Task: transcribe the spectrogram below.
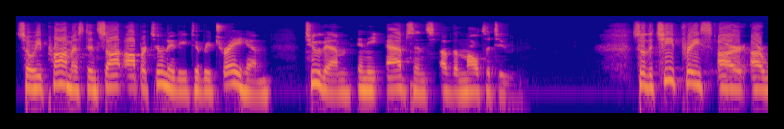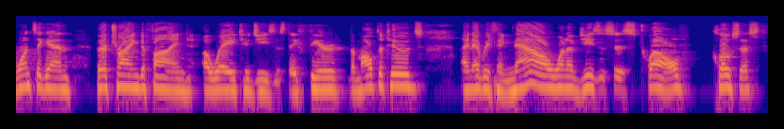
So he promised and sought opportunity to betray him to them in the absence of the multitude. So the chief priests are are once again they're trying to find a way to Jesus. They fear the multitudes and everything. Now one of Jesus's 12 closest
